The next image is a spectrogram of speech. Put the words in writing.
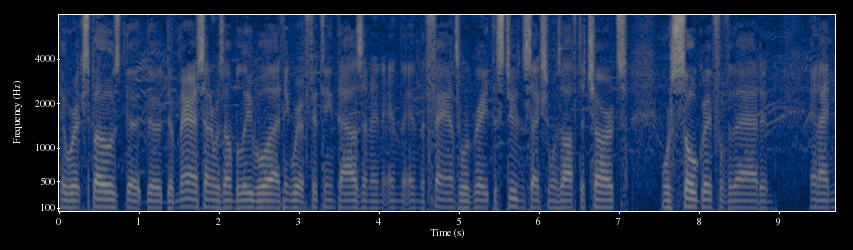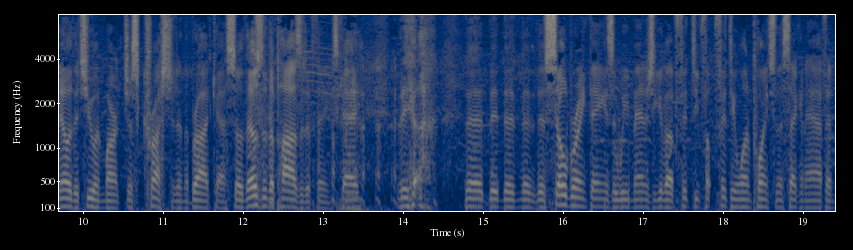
they were exposed. The, the the Marriott Center was unbelievable. I think we are at 15,000, and, and and the fans were great. The student section was off the charts. We're so grateful for that, and and I know that you and Mark just crushed it in the broadcast. So those are the positive things. Okay, the, uh, the, the, the, the, the sobering thing is that we managed to give up 50, 51 points in the second half and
